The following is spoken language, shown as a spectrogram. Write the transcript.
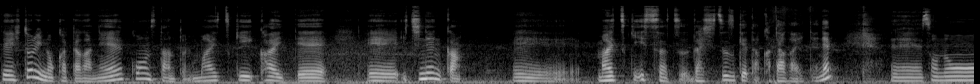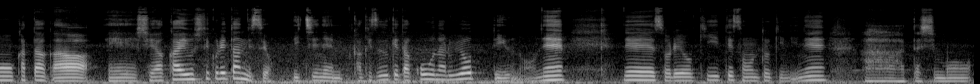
で1人の方がねコンスタントに毎月書いて、えー、1年間えー、毎月1冊出し続けた方がいてね、えー、その方が、え、シェア会をしてくれたんですよ。1年書き続けたこうなるよっていうのをね。でそれを聞いてその時にねああ私も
